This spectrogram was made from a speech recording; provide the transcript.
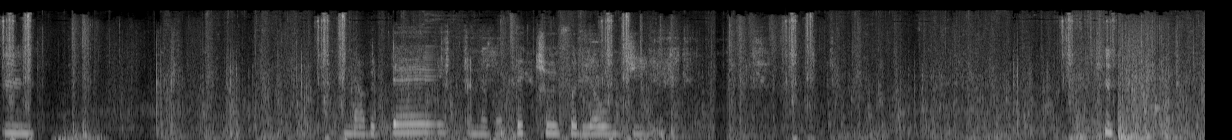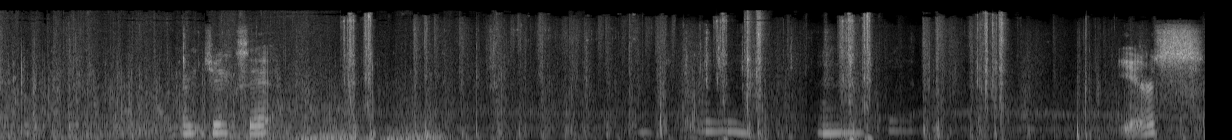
Mm. Another day, another victory for the OG. Hmm. Don't jinx it. Yes.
